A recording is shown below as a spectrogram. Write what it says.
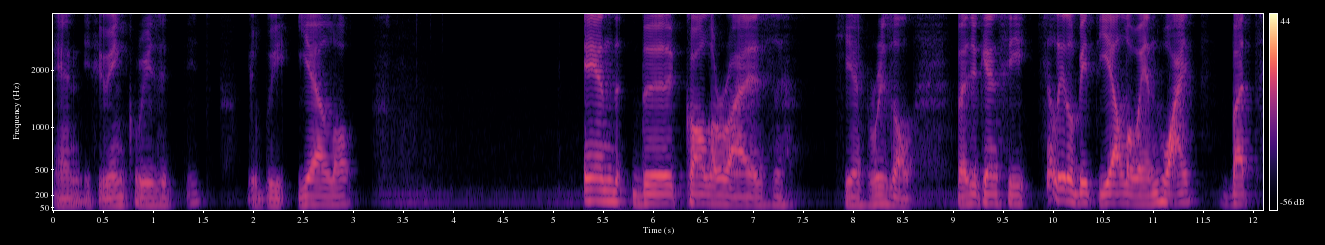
and if you increase it it will be yellow. And the colorize here result. As you can see it's a little bit yellow and white but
